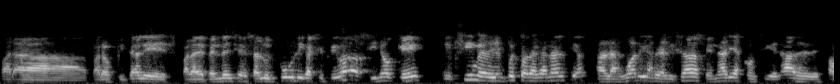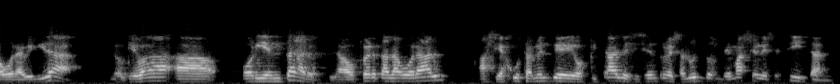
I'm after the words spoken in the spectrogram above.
para, para hospitales, para dependencias de salud públicas y privadas, sino que exime del impuesto a las ganancias a las guardias realizadas en áreas consideradas de desfavorabilidad, lo que va a orientar la oferta laboral hacia justamente hospitales y centros de salud donde más se necesitan.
